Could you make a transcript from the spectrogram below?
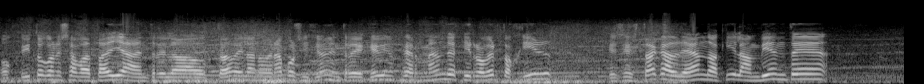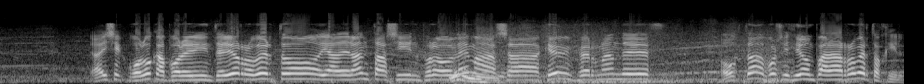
ojito con esa batalla entre la octava y la novena posición, entre Kevin Fernández y Roberto Gil, que se está caldeando aquí el ambiente. Ahí se coloca por el interior Roberto y adelanta sin problemas a Kevin Fernández. Octava posición para Roberto Gil.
